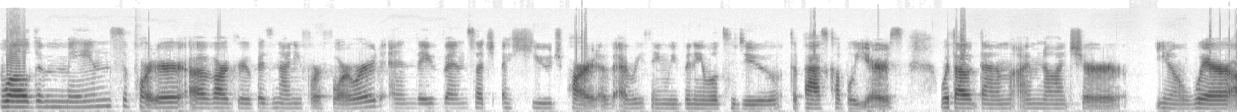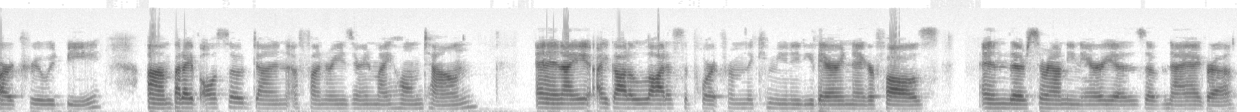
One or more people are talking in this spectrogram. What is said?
Well, the main supporter of our group is 94 Forward, and they've been such a huge part of everything we've been able to do the past couple years. Without them, I'm not sure, you know, where our crew would be. Um, but I've also done a fundraiser in my hometown, and I, I got a lot of support from the community there in Niagara Falls and the surrounding areas of Niagara.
